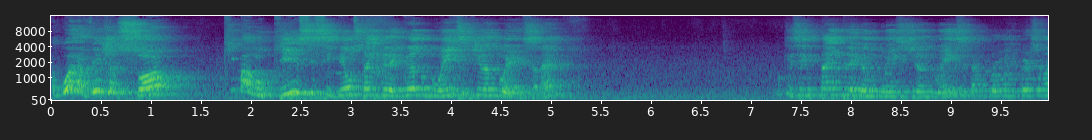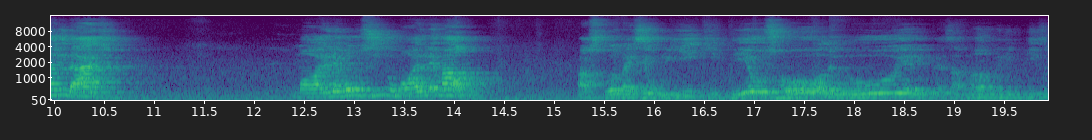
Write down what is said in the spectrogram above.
Agora veja só que maluquice se Deus está entregando doença e tirando doença, né? Porque se ele está entregando doença e tirando doença, ele está com problema de personalidade. Uma hora ele é bonzinho, uma hora ele é mau. Pastor, mas eu li que Deus, oh, aleluia, ele pesa a mão, ele pisa.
